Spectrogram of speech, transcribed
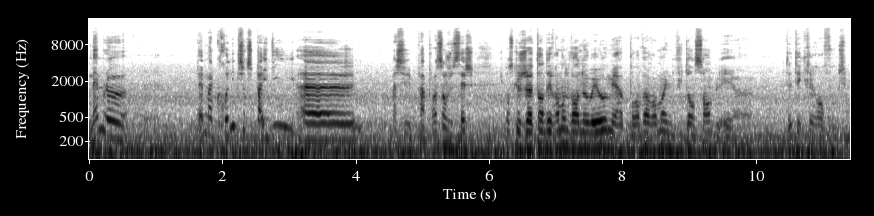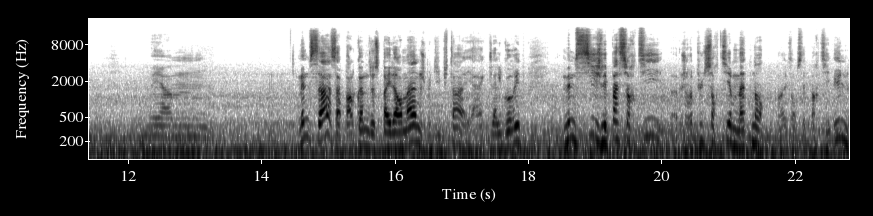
même le même ma chronique sur Spidey euh, bah, pour l'instant je sèche je pense que j'attendais vraiment de voir No mais pour avoir vraiment une vue d'ensemble et euh, peut-être écrire en fonction mais euh, même ça, ça parle quand même de Spider-Man. Je me dis, putain, avec l'algorithme, même si je ne l'ai pas sorti, euh, j'aurais pu le sortir maintenant. Par exemple, cette partie 1, euh, pour tent-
